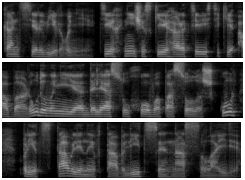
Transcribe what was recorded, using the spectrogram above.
консервировании. Технические характеристики оборудования для сухого посола шкур представлены в таблице на слайде.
